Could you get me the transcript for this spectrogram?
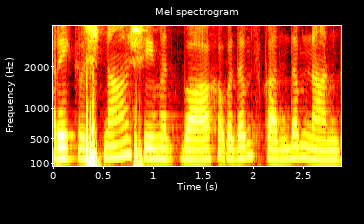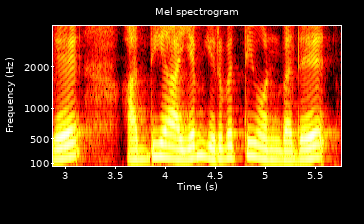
ஹரே கிருஷ்ணா. ஸ்ரீமத் பாகவதம் ஸ்கந்தம் நான்கு அத்தியாயம் இருபத்தி ஒன்பது.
